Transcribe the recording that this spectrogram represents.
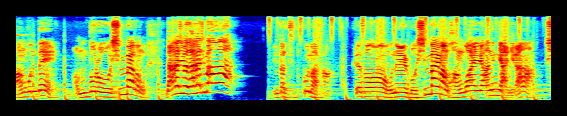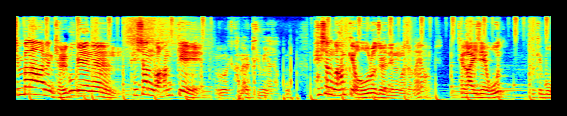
광고인데 엄브로 신발 광고 나가지마 나가지마! 일단 듣고 나가. 그래서 오늘 뭐 신발만 광고하려 하는 게 아니라 신발은 결국에는 패션과 함께 이거 카메라 기우냐 자꾸 패션과 함께 어우러져야 되는 거잖아요. 제가 이제 옷 이렇게 뭐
